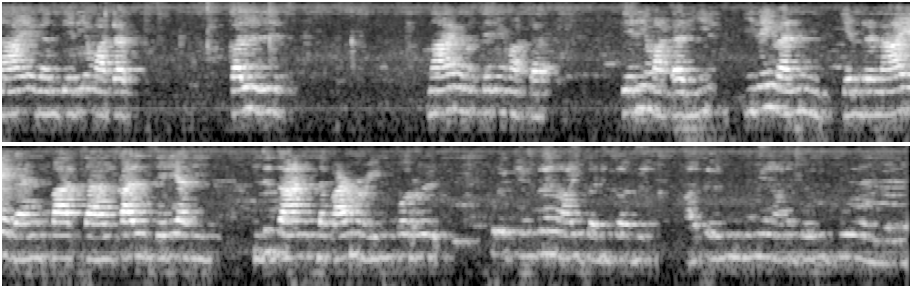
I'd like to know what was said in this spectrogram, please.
நாயகன் தெரிய மாட்டார் கல் நாயகன் தெரிய மாட்டார் தெரிய மாட்டார் இறைவன் என்ற நாயகன் பார்த்தால் கல் தெரியாது. இதுதான் இந்த பழமொழியின் பொருள். குலைக்கின்ற நாய் கடிக்காது. அது உண்மையான பொருள் கூற வந்தது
